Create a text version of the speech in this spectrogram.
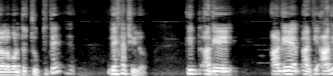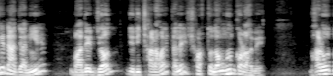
জলবন্টন চুক্তিতে লেখা ছিল। কিন্তু আগে আগে আর কি, আগে না জানিয়ে বাঁধের জল যদি ছাড়া হয় তাহলে শর্ত লঙ্ঘন করা হবে। ভারত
